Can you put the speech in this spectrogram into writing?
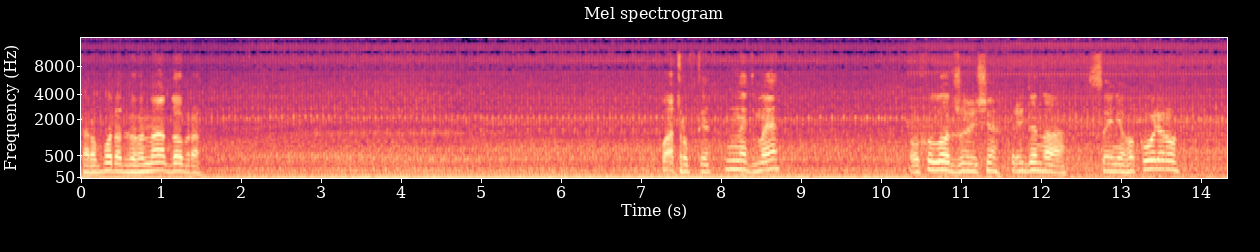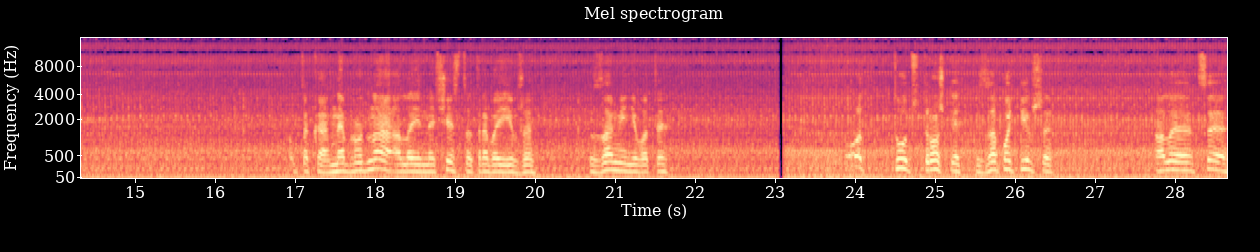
Та робота двигуна добра. Патрубки не дме. Охолоджуюча рідина синього кольору. От така не брудна, але й не чиста, треба її вже замінювати. От тут трошки запотівши, але це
